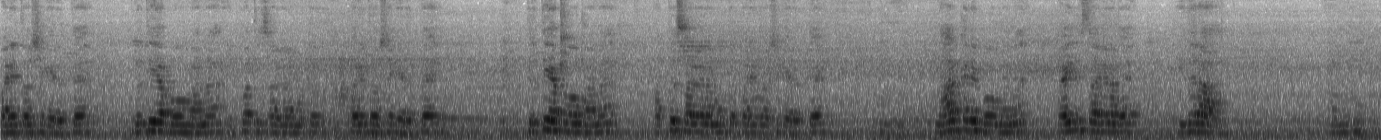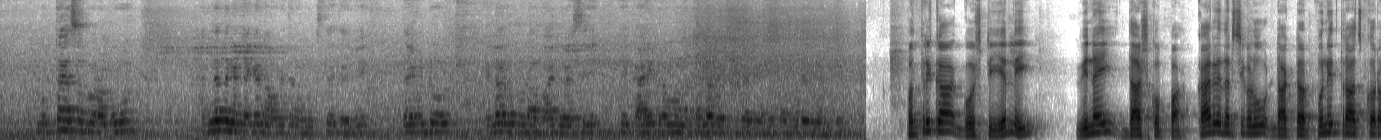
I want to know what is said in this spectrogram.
ಪರಿತೋಷಕ ಇರುತ್ತೆ. ದ್ವಿತೀಯ ಬಹುಮಾನ ಇಪ್ಪತ್ತು ಸಾವಿರ ಮತ್ತು ಪರಿತೋಷಕ ಇರುತ್ತೆ. ತೃತೀಯ ಬಹುಮಾನ ಹತ್ತು ಸಾವಿರ ಮತ್ತು ಪಾರಿತೋಷಿಕ ಇರುತ್ತೆ. ನಾಲ್ಕನೇ ಬಹುಮಾನ ಐದು ಸಾವಿರ. ಇದರ ಮುಕ್ತಾಯ ಸಮಾರಂಭವು ಹನ್ನೊಂದು ಗಂಟೆಗೆ ನಾವು ಇದನ್ನು ಮುಗಿಸ್ತಿದ್ದೀವಿ ದಯವಿಟ್ಟು ಎಲ್ಲರೂ ಕೂಡ ಭಾಗವಹಿಸಿ ಈ ಕಾರ್ಯಕ್ರಮವನ್ನು ಚಂದಗೊಳಿಸಬೇಕಾಗಿ ತಮ್ಮದೇ ವಿನಂತಿ ಪತ್ರಿಕಾಗೋಷ್ಠಿಯಲ್ಲಿ ವಿನಯ್ ದಾಶ್ಕೊಪ್ಪ, ಕಾರ್ಯದರ್ಶಿಗಳು ಡಾಕ್ಟರ್ ಪುನೀತ್ ರಾಜ್ಕುಮಾರ್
